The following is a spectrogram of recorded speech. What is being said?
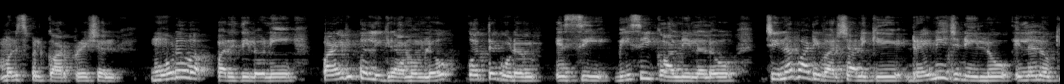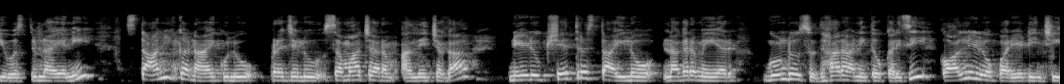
మున్సిపల్ కార్పొరేషన్ మూడవ పరిధిలోని పైడిపల్లి గ్రామంలో కొత్తగూడెం ఎస్సీ బీసీ కాలనీలలో చిన్నపాటి వర్షానికి డ్రైనేజీ నీళ్ళు ఇళ్ళలోకి వస్తున్నాయని స్థానిక నాయకులు ప్రజలు సమాచారం అందించగా నేడు క్షేత్రస్థాయిలో నగర మేయర్ గుండు సుధారాణితో కలిసి కాలనీలో పర్యటించి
